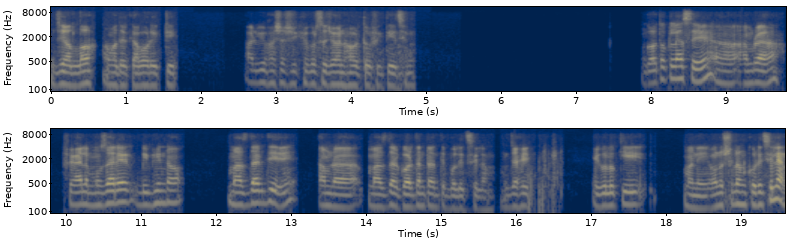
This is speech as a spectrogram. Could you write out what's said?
যে আল্লাহ আমাদেরকে আবার একটি আরবি ভাষা শিক্ষা কোর্সে জয়েন হওয়ার তৌফিক দিয়েছেন গত ক্লাসে আহ, আমরা ফেয়াল মুজারের বিভিন্ন মাজদার দিয়ে আমরা মাজদার গর্দান টানতে বলেছিলাম জাহিদ এগুলো কি মানে অনুশীলন করেছিলেন?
